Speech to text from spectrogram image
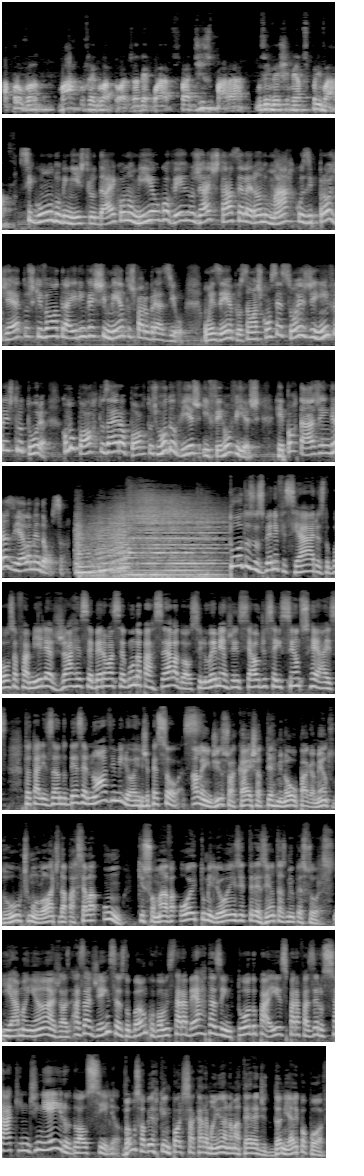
aprovando marcos regulatórios adequados para disparar os investimentos privados. Segundo o ministro da Economia, o governo já está acelerando marcos e projetos que vão atrair investimentos para o Brasil. Um exemplo são as concessões de infraestrutura, como portos, aeroportos, rodovias e ferrovias. Reportagem Graziela Mendonça. Todos os beneficiários do Bolsa Família já receberam a segunda parcela do auxílio emergencial de 600 reais, totalizando 19 milhões de pessoas. Além disso, a Caixa terminou o pagamento do último lote da parcela 1, que somava 8 milhões e 300 mil pessoas. E amanhã as agências do banco vão estar abertas em todo o país para fazer o saque em dinheiro do auxílio. Vamos saber quem pode sacar amanhã na matéria de Daniele Popov.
